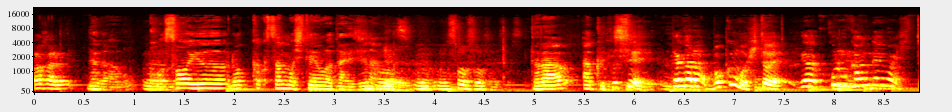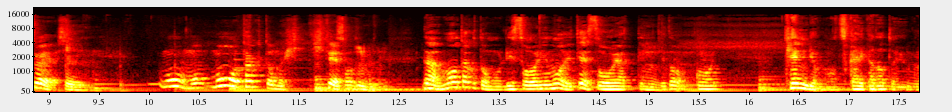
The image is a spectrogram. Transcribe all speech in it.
わかる？だから、こうそういう六角さんの視点は大事なうんんです、うんうんそうそうそうそうただ悪にし普通やで。だから僕も人や。いやこの考えは人やし、もうもうもうタクトもひ人や。そうだ,、うんだから毛沢東も理想に燃えてそうやってるけど、この権力の使い方というか、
